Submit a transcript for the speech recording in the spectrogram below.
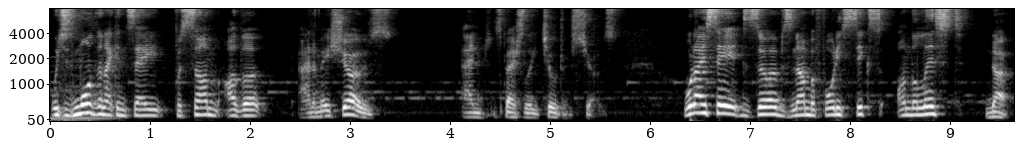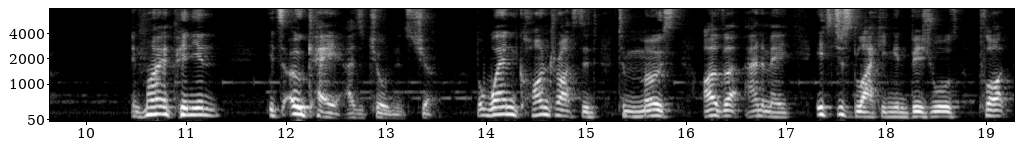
which is more than I can say for some other anime shows, and especially children's shows. Would I say it deserves number 46 on the list? No. In my opinion, it's okay as a children's show but when contrasted to most other anime, it's just lacking in visuals, plot,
